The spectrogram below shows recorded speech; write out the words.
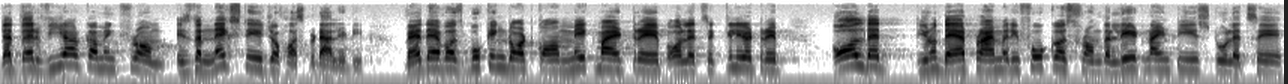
that where we are coming from is the next stage of hospitality, where there was booking.com, MakeMyTrip, or let's say Cleartrip, all that, you know, their primary focus from the late 90s to let's say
